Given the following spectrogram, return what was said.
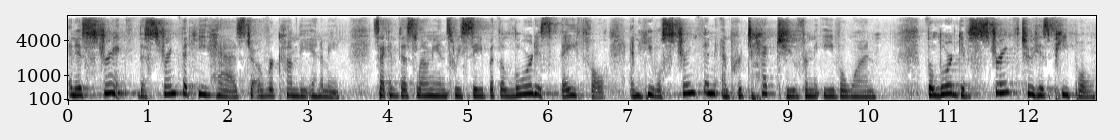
and his strength, the strength that he has to overcome the enemy. Second Thessalonians, we see, but the Lord is faithful, and he will strengthen and protect you from the evil one. The Lord gives strength to his people.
